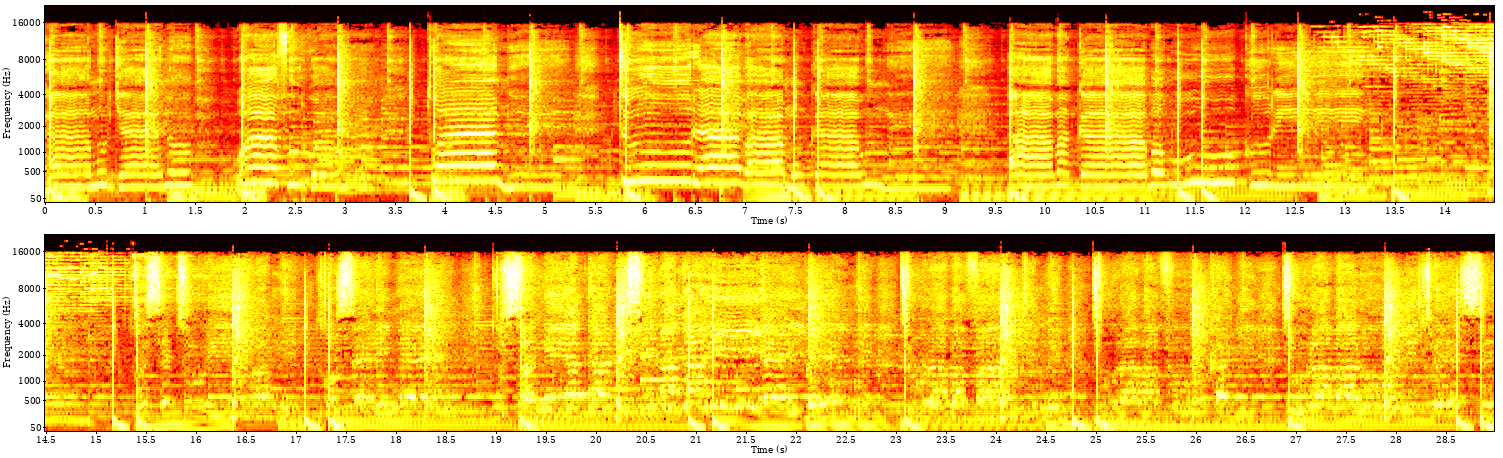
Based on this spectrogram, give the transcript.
nta muryano wavurwa twamye turaba mugabo umwe abagabo buko ukuri twese turi bamwe twose rimwe dusa nk'iy'akabisi n'agahiye. Yemwe turabavandimwe turabavukanyi turabarundi twese.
